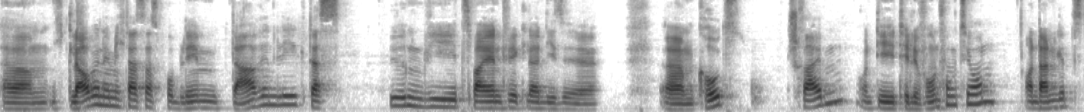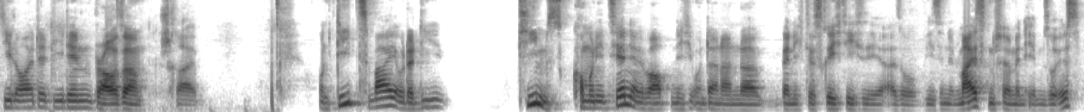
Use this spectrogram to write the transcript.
Ähm, ich glaube nämlich, dass das Problem darin liegt, dass irgendwie zwei Entwickler diese ähm, Codes schreiben und die Telefonfunktion und dann gibt's die Leute, die den Browser schreiben. Und die zwei oder die Teams kommunizieren ja überhaupt nicht untereinander, wenn ich das richtig sehe, also wie es in den meisten Firmen eben so ist.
